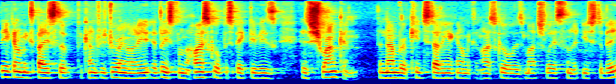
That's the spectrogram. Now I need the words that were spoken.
the economics base that the country is drawing on, at least from the high school perspective, is has shrunken. The number of kids studying economics in high school is much less than it used to be.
